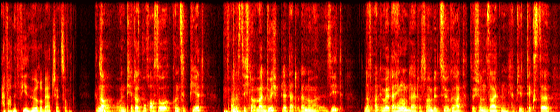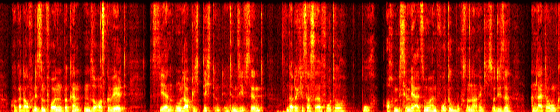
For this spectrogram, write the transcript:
einfach eine viel höhere Wertschätzung. Genau. So. Und ich habe das Buch auch so konzipiert, dass man das nicht nur einmal durchblättert oder nur sieht, sondern dass man immer wieder hängen bleibt, dass man Bezüge hat zwischen den Seiten. Ich habe die Texte auch gerade auch von diesen Freunden, Bekannten so ausgewählt, dass die dann unglaublich dicht und intensiv sind. Und dadurch ist das äh, Fotobuch auch ein bisschen mehr als nur ein Fotobuch, sondern eigentlich so diese Anleitung,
